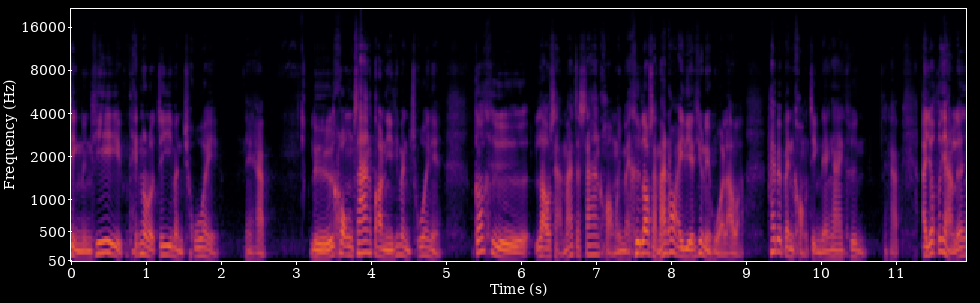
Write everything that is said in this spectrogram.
สิ่งหนึ่งที่เทคโนโลยีมันช่วยนะครับหรือโครงสร้างตอนนี้ที่มันช่วยเนี่ย ก็คือเราสามารถจะสร้างของใหม่ๆ คือเราสามารถเอาไอเดียที่อยู่ในหัวเราอะให้ไปเป็นของจริงได้ง่ายขึ้นนะครับอายกตัวอย่างเรื่อง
